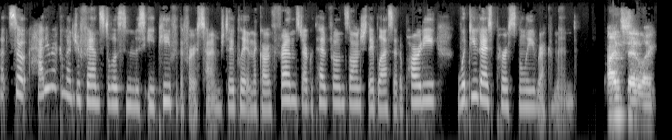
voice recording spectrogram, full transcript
Uh, So, how do you recommend your fans to listen to this EP for the first time? Should they play it in the car with friends, dark with headphones on? Should they blast at a party? What do you guys personally recommend? i'd say like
